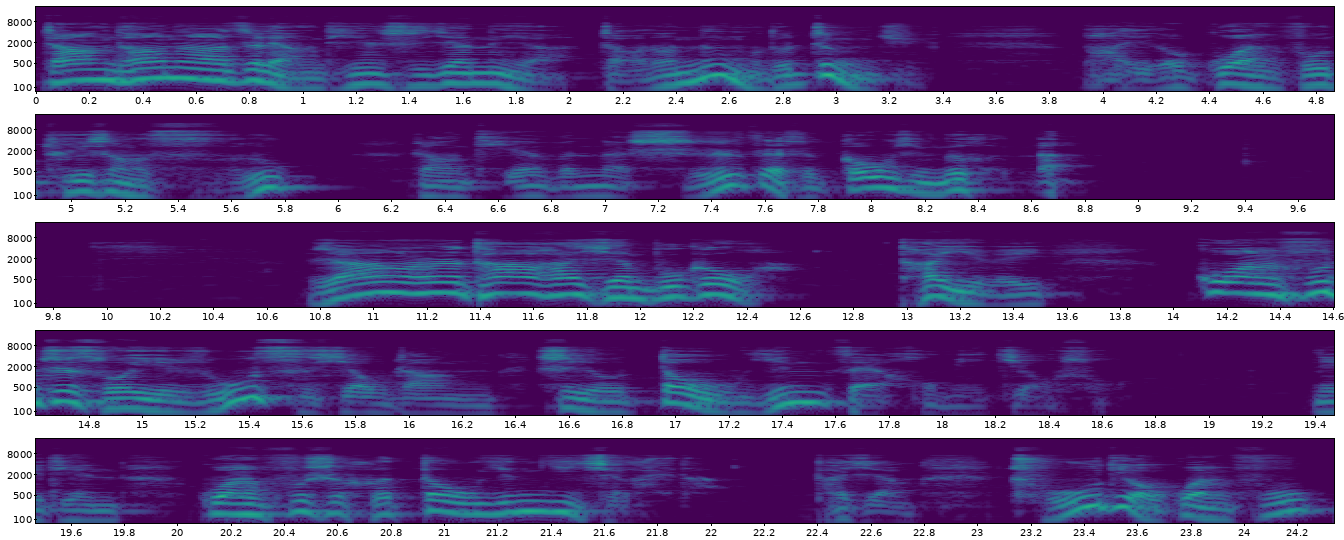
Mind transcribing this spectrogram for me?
张汤呢，这两天时间内啊，找到那么多证据，把一个冠夫推上了死路，让田汾呢，实在是高兴的很呐。然而他还嫌不够啊！他以为冠夫之所以如此嚣张，是有窦婴在后面教唆。那天冠夫是和窦婴一起来的，他想除掉冠夫，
